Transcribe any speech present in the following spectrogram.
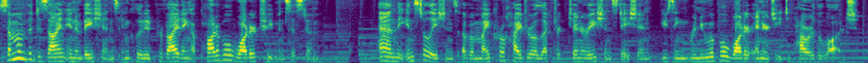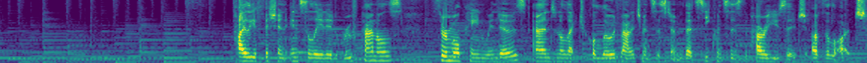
Some of the design innovations included providing a potable water treatment system and the installations of a micro hydroelectric generation station using renewable water energy to power the lodge. Highly efficient insulated roof panels, thermal pane windows, and an electrical load management system that sequences the power usage of the lodge.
